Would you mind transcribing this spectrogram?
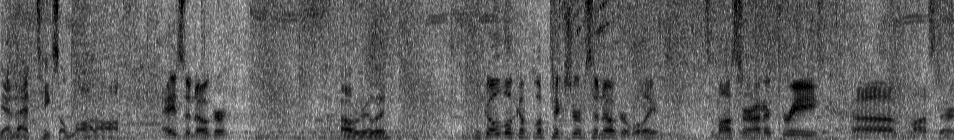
Yeah, that takes a lot off. Hey, Zenogre. Oh, really? Go look up a picture of Zinogre, Willie. It's a Monster Hunter 3 uh, monster.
